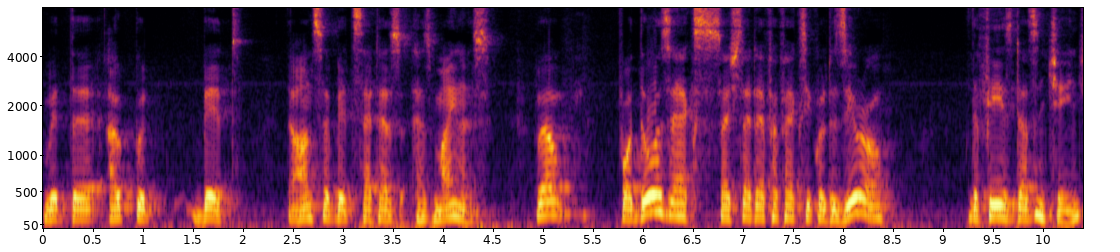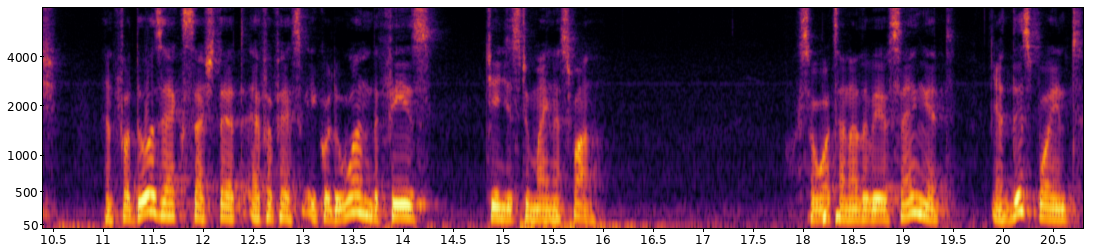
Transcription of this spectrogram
with the output bit, the answer bit set as as minus? Well, for those x such that f of x equal to zero, the phase doesn't change. And for those x such that f of x equal to 1, the phase changes to minus 1. So what's another way of saying it? At this point,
